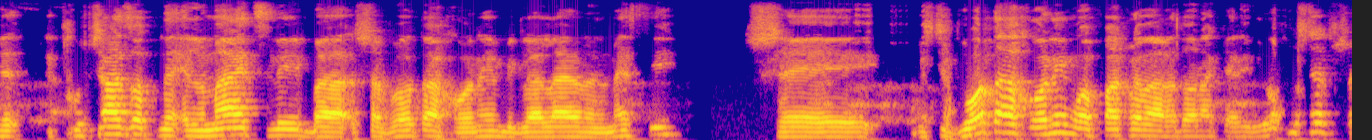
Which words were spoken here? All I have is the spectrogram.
והתחושה הזאת נעלמה אצלי בשבועות האחרונים בגלל ליונל מסי, שבשבועות האחרונים הוא הפך למרדונה, כי אני לא חושב ש...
